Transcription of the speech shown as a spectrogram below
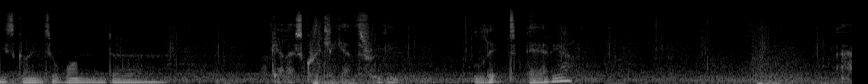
He's going to wander. Okay, let's quickly get through the lit area.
